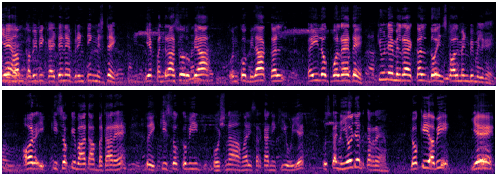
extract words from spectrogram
ये हम कभी भी कहते नहीं प्रिंटिंग मिस्टेक ये पंद्रह सौ रुपया उनको मिला कल कई लोग बोल रहे थे, क्यों नहीं मिल रहा है? कल दो इंस्टॉलमेंट भी मिल गए। और 2100 की बात आप बता रहे हैं तो 2100 को भी घोषणा हमारी सरकार ने की हुई है। उसका नियोजन कर रहे हैं हम, क्योंकि अभी ये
